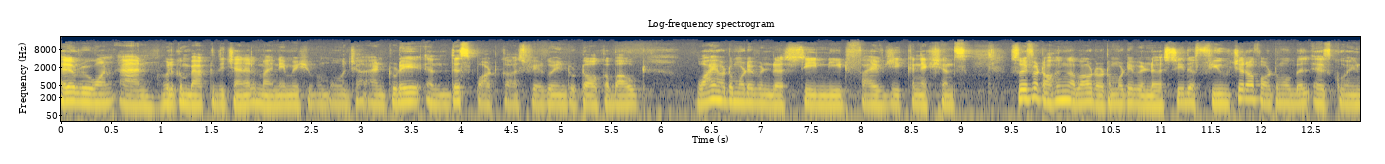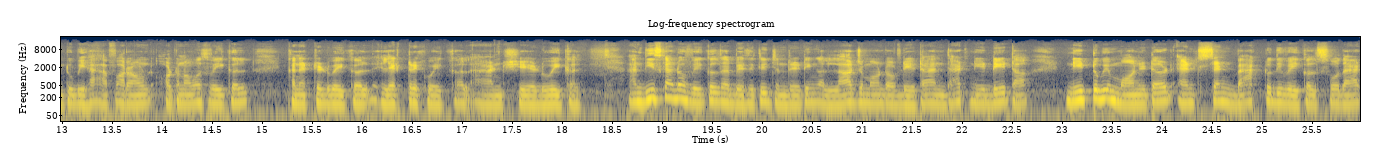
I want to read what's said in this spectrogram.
Hello everyone and welcome back to the channel. My name is Shivam Oja and today in this podcast we are going to talk about why automotive industry need 5G connections. So if we're talking about automotive industry, the future of automobile is going to be have around autonomous vehicle, connected vehicle, electric vehicle and shared vehicle. And these kind of vehicles are basically generating a large amount of data and that need data need to be monitored and sent back to the vehicle so that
